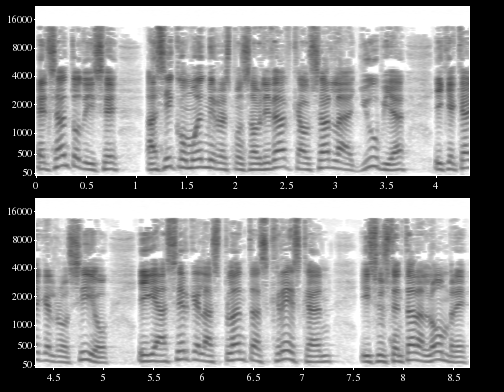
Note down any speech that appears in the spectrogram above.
el santo dice, así como es mi responsabilidad causar la lluvia y que caiga el rocío y hacer que las plantas crezcan y sustentar al hombre,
